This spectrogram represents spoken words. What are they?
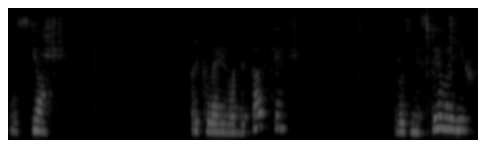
Ось я приклеїла детальки, розмістила їх.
